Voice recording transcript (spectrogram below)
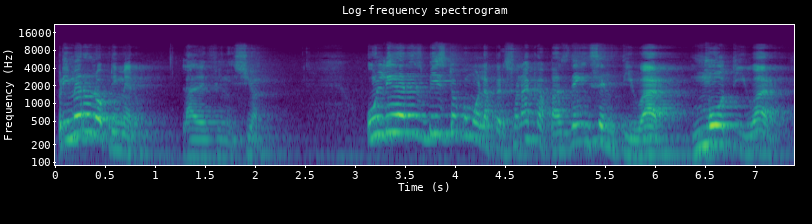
Primero lo primero, la definición. Un líder es visto como la persona capaz de incentivar, motivar,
